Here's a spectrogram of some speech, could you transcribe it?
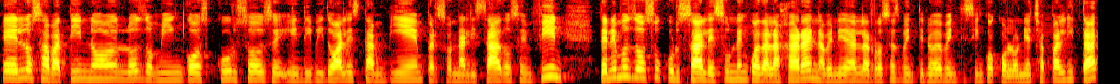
eh, los sabatinos, los domingos, cursos eh, individuales también personalizados, en fin. Tenemos dos sucursales, una en Guadalajara, en Avenida Las Rosas 2925, Colonia Chapalita,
